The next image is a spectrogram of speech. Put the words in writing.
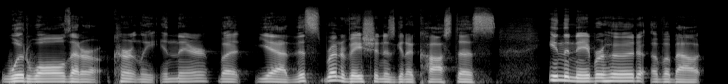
wood walls that are currently in there. But yeah, this renovation is going to cost us in the neighborhood of about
